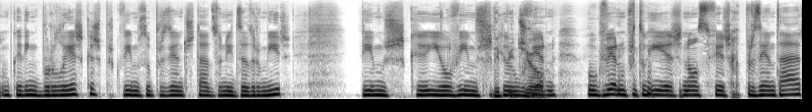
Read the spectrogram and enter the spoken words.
um bocadinho burlescas, porque vimos o Presidente dos Estados Unidos a dormir, vimos que e ouvimos que Sleepy o Joe. governo, o governo português não se fez representar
